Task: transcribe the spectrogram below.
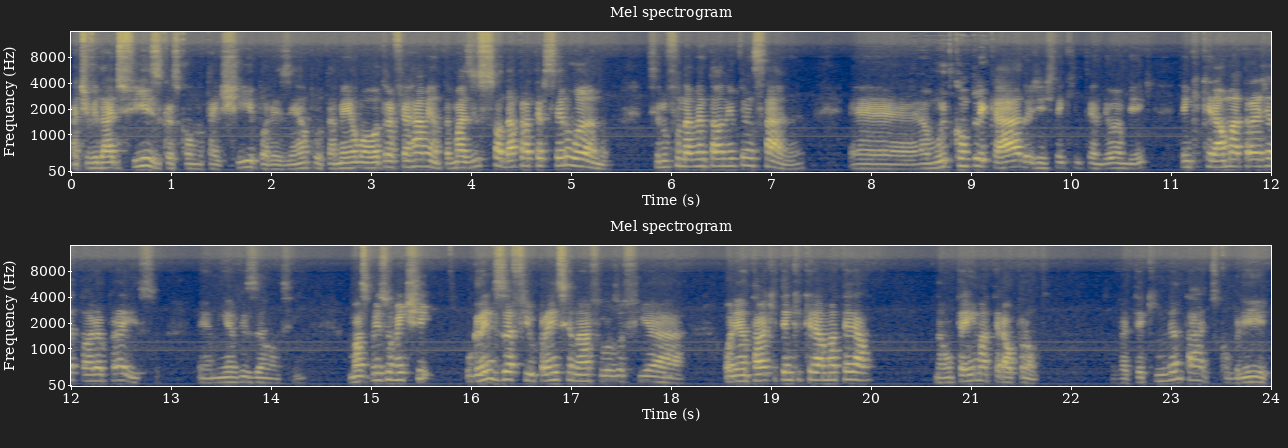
atividades físicas, como Tai Chi, por exemplo, também é uma outra ferramenta, mas isso só dá para terceiro ano se no fundamental nem pensar, né? É, é, muito complicado, a gente tem que entender o ambiente, tem que criar uma trajetória para isso, é a minha visão, assim. Mas, principalmente, o grande desafio para ensinar a filosofia oriental é que tem que criar material. Não tem material pronto. Vai ter que inventar, descobrir,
